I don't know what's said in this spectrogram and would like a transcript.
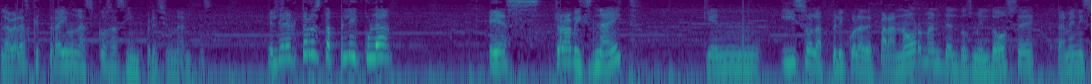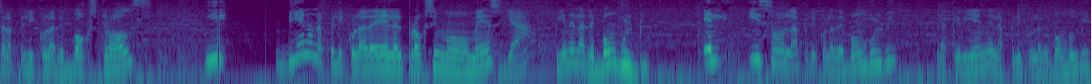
La verdad es que trae unas cosas impresionantes. El director de esta película es Travis Knight, quien hizo la película de Paranorman del 2012, también hizo la película de Box Trolls y viene una película de él el próximo mes, ya, viene la de Bumblebee. Él hizo la película de Bumblebee, la que viene, la película de Bumblebee,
